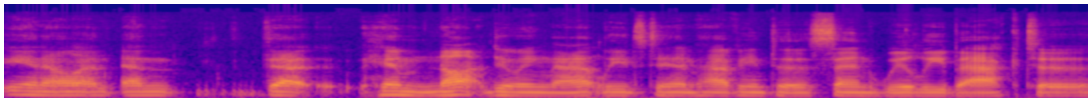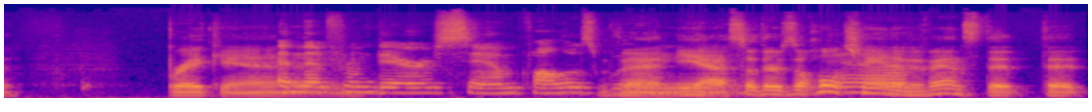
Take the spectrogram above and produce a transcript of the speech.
you know, and and that him not doing that leads to him having to send Willie back to break in, and then from there, Sam follows Willie. then yeah, so there's a whole chain of events that that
